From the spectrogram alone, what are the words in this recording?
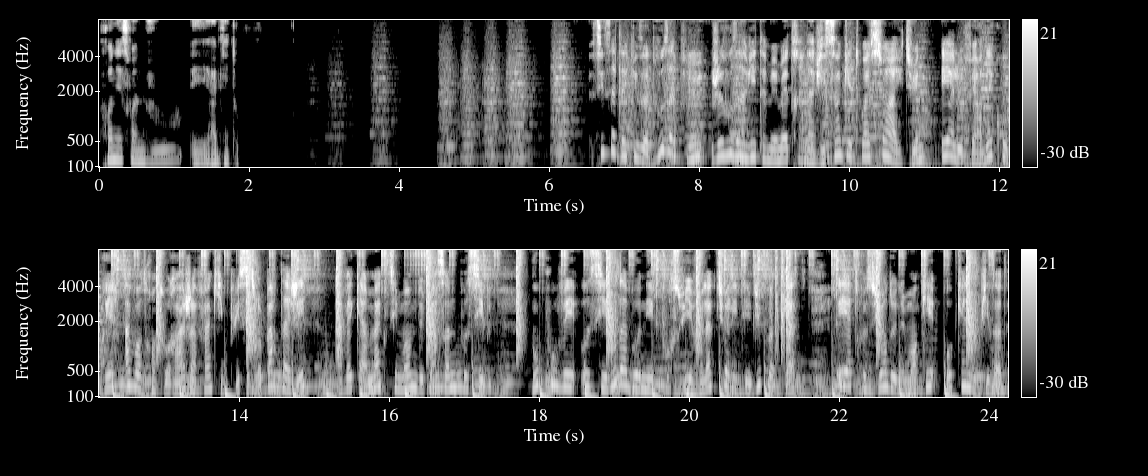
Prenez soin de vous et à bientôt. Si cet épisode vous a plu, je vous invite à me mettre un avis 5 étoiles sur iTunes et à le faire découvrir à votre entourage afin qu'il puisse être partagé avec un maximum de personnes possibles. Vous pouvez aussi vous abonner pour suivre l'actualité du podcast et être sûr de ne manquer aucun épisode.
